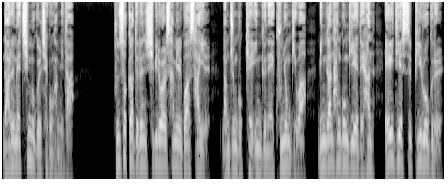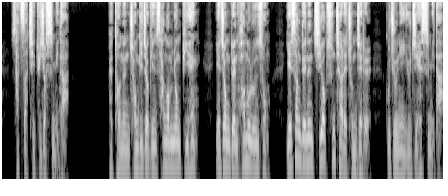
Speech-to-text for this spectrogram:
나름의 침묵을 제공합니다. 분석가들은 11월 3일과 4일 남중국해 인근의 군용기와 민간 항공기에 대한 ADS-B 로그를 샅샅이 뒤졌습니다. 패턴은 정기적인 상업용 비행, 예정된 화물 운송, 예상되는 지역 순찰의 존재를 꾸준히 유지했습니다.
